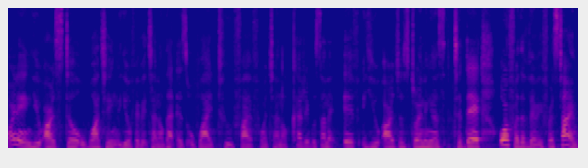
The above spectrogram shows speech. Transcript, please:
morning. You are still watching your favorite channel. That is Y254 channel. Karibu sana if you are just joining us today or for the very first time.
